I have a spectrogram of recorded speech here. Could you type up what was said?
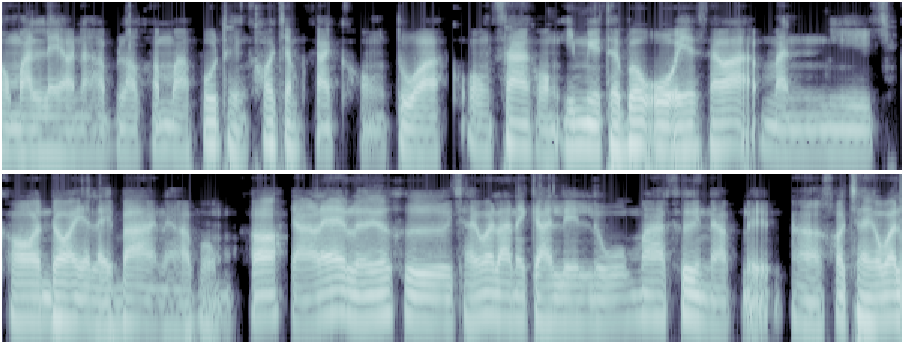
ของมันแล้วนะครับ เราก็มาพูดถึงข้อจำกัดของตัวโครงสร้างของ Immutable OS นะว่ามันมีข้อด้อยอะไรบ้างนะครับผมก็อย่างแรกเลยก็คือใช้เวลาในการเรียนรู้มากขึ้นนะครับหรือเขาใช้คำว่า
